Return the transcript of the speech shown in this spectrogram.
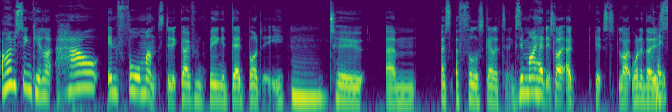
I was thinking, like, how in four months did it go from being a dead body Mm. to um, a, a full skeleton? Because in my head, it's like a, it's like one of those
